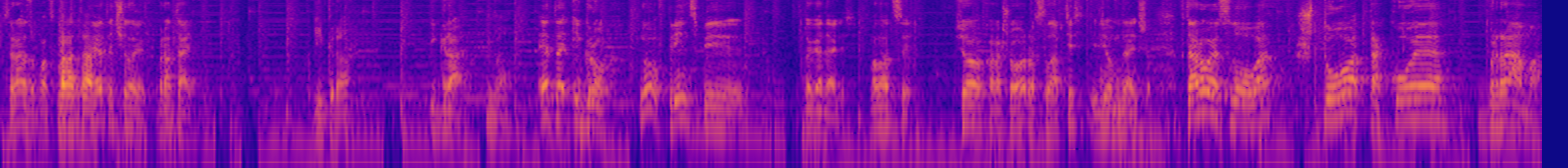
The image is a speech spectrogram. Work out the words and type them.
Сразу подсказываю. Вратарь. Это человек, вратарь. Игра. Игра. Да. Это игрок. Ну, в принципе, догадались. Молодцы. Все хорошо, расслабьтесь, идем Мгм. дальше. Второе слово. Что такое брама?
